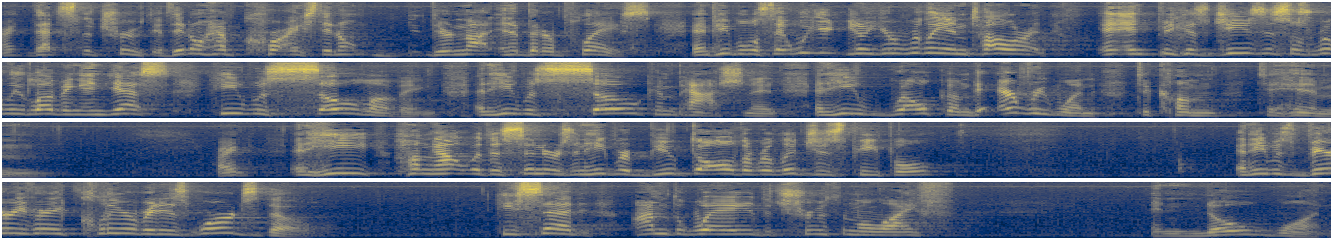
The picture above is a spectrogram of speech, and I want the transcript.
Right? That's the truth. If they don't have Christ, they don't, they're not in a better place. And people will say, well, you know, you're really intolerant. And, and, because Jesus was really loving. And yes, he was so loving. And he was so compassionate. And he welcomed everyone to come to him. Right? And he hung out with the sinners and he rebuked all the religious people. And he was very, very clear in his words, though. He said, I'm the way, the truth, and the life, and no one,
